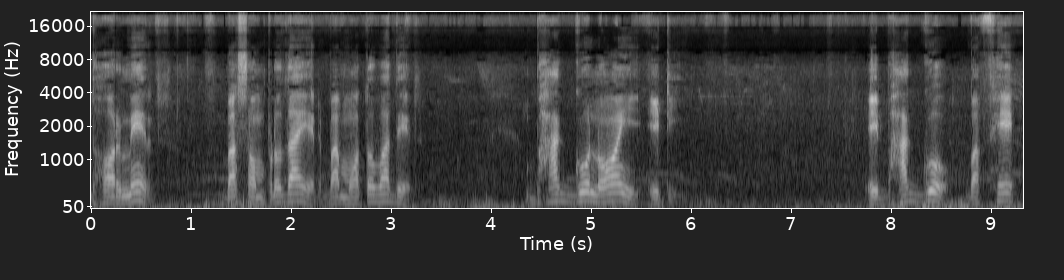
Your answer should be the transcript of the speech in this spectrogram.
ধর্মের বা সম্প্রদায়ের বা মতবাদের ভাগ্য নয় এটি। এই ভাগ্য বা ফেট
